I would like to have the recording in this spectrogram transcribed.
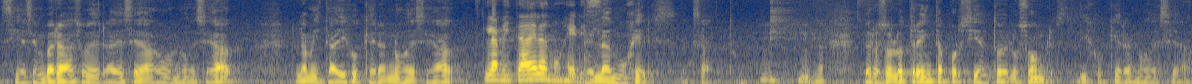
si ese embarazo era deseado o no deseado. La mitad dijo que era no deseado. La mitad de las mujeres. De las mujeres, exacto. Pero solo 30% de los hombres dijo que era no deseado.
